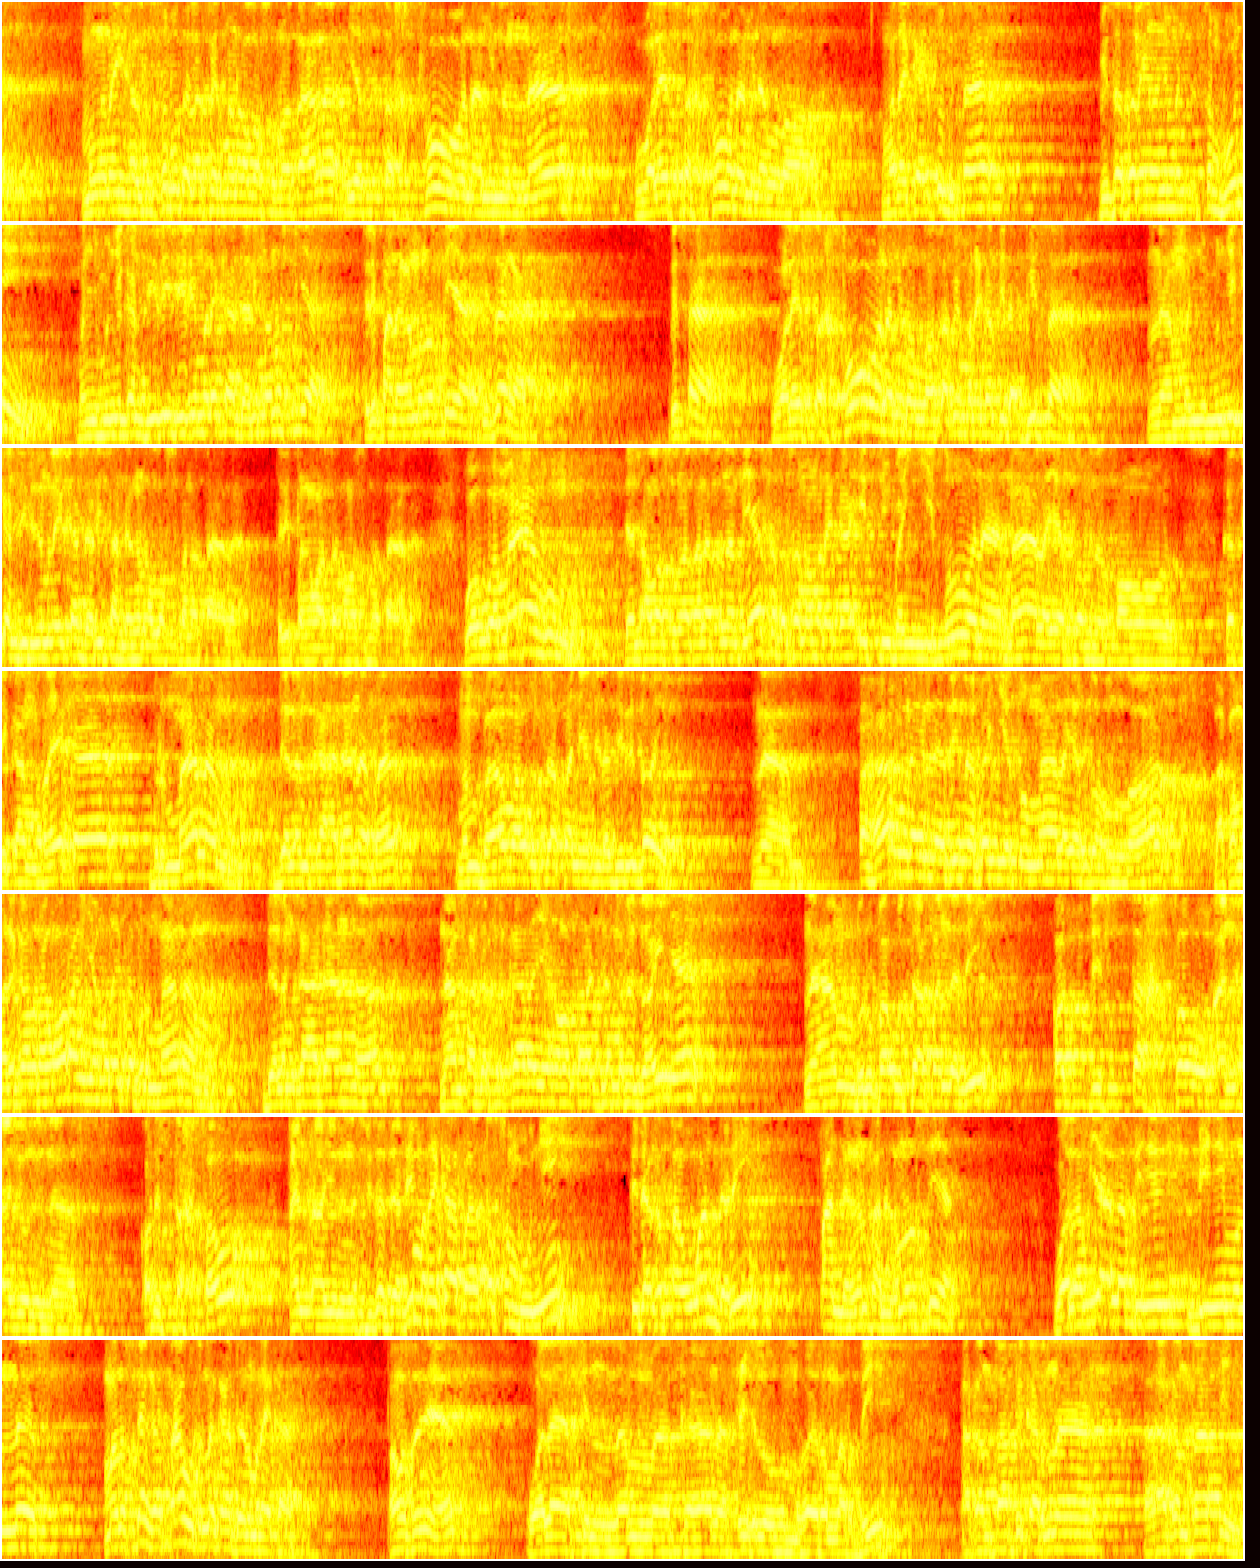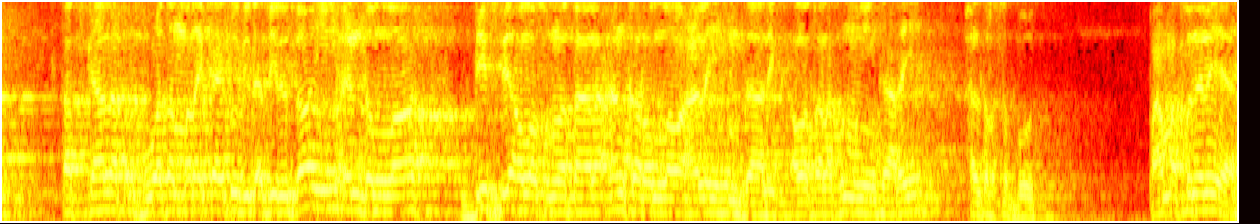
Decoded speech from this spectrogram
mengenai hal tersebut adalah firman Allah Subhanahu wa taala, yastakhfuna minan nas wa la yastakhfuna minallah. Mereka itu bisa bisa saling sembunyi, menyembunyikan diri-diri mereka dari manusia, dari pandangan manusia. Bisa enggak? Bisa. Walastaghfuna minallah, tapi mereka tidak bisa nah menyembunyikan diri mereka dari pandangan Allah Subhanahu wa taala, dari pengawasan Allah Subhanahu wa taala. Wa huwa ma'ahum dan Allah Subhanahu wa taala senantiasa bersama mereka ityubayyituna ma la minal qaul. Ketika mereka bermalam dalam keadaan apa? Membawa ucapan yang tidak diridhai. Nah, Fahaulai alladziina bayyatu ma la Allah, maka mereka orang-orang yang mereka bermalam dalam keadaan nah pada perkara yang Allah Taala tidak meridainya, nah berupa ucapan tadi qad istakhfau an ayunin nas. Qad istakhfau an ayunin nas. Bisa jadi mereka apa? tersembunyi, tidak ketahuan dari pandangan-pandangan manusia. Walam ya'lam bihi bihimun nas. Manusia enggak tahu tentang keadaan mereka. Maksudnya ya? Walakin lamma kana fi'luhum ghairu mardi, akan tapi karena akan tapi tatkala perbuatan mereka itu tidak diridhai Allah di sisi Allah Subhanahu wa taala angkarallahu alaihim dzalik Allah taala pun mengingkari hal tersebut. Paham maksudnya ini ya?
